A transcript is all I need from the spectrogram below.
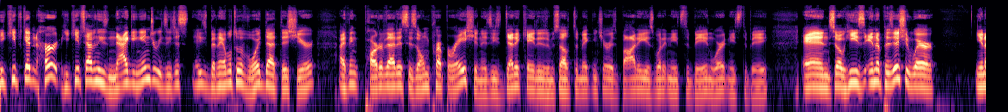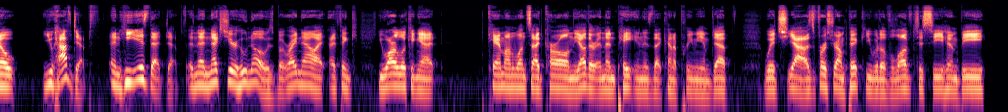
he keeps getting hurt. He keeps having these nagging injuries. He just he's been able to avoid that this year. I think part of that is his own preparation, is he's dedicated himself to making sure his body is what it needs to be and where it needs to be. And so he's in a position where, you know, you have depth, and he is that depth. And then next year, who knows? But right now, I, I think you are looking at Cam on one side, Carl on the other, and then Peyton is that kind of premium depth. Which, yeah, as a first round pick, you would have loved to see him be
